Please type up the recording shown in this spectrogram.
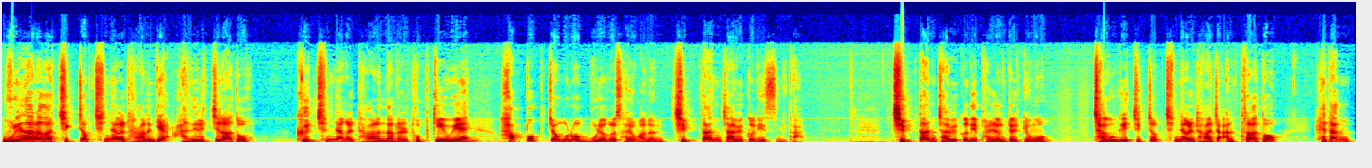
우리나라가 직접 침략을 당하는 게 아닐지라도 그 침략을 당하는 나라를 돕기 위해 합법적으로 무력을 사용하는 집단 자위권이 있습니다. 집단 자위권이 발령될 경우 자국이 직접 침략을 당하지 않더라도 해당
